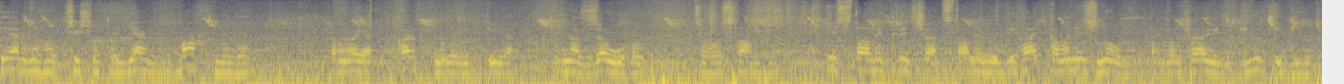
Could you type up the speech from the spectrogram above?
первого чи що то як бахнуло, воно як каркнуло від біля нас за угол цього самого. І стали кричати, стали вибігати, а вони знову продовжують б'ють і б'ють.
